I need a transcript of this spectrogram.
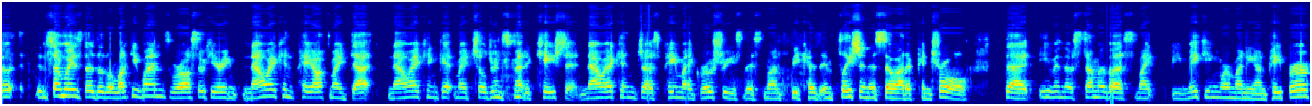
the, in some ways those are the lucky ones. We're also hearing now i can pay off my debt. Now i can get my children's medication. Now i can just pay my groceries this month because inflation is so out of control that even though some of us might be making more money on paper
